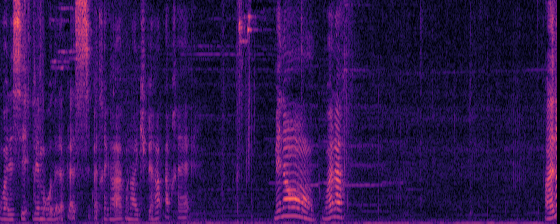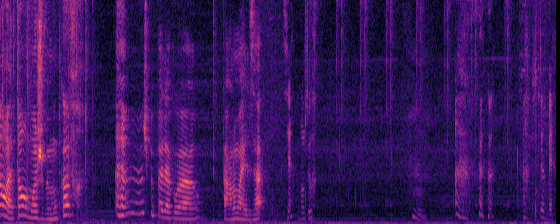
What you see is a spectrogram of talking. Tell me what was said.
On va laisser l'émeraude à la place. C'est pas très grave. On la récupérera après. Mais non Voilà. Ah non, attends, moi je veux mon coffre. je peux pas l'avoir. Parlons à Elsa. Tiens, bonjour. Hmm. Je te remercie.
